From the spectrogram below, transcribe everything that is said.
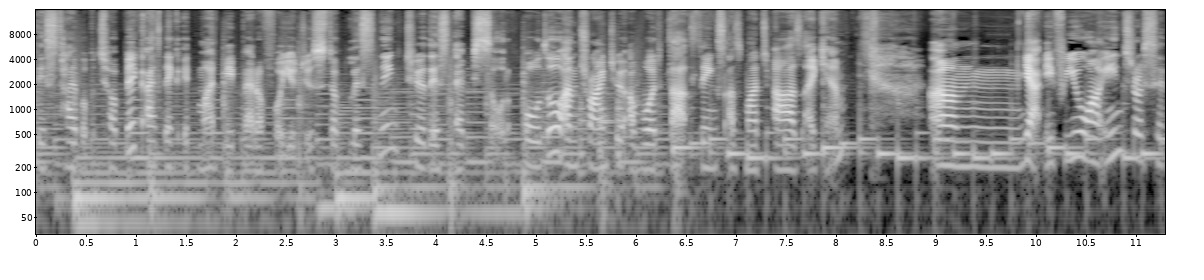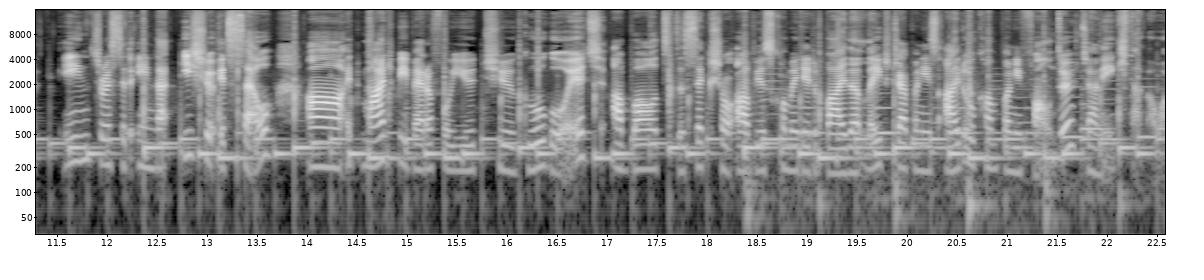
this type of topic, I think it might be better for you to stop listening to this episode. Although I'm trying to avoid that things as much as I can. Um, yeah, if you are interested interested in the issue itself, uh, it might be better for you to Google it about the sexual abuse committed by the late Japanese idol company founder, Johnny Kitagawa.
